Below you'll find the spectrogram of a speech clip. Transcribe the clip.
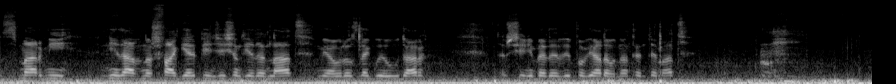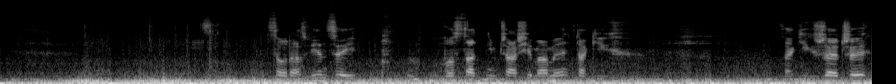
Zmarł mi niedawno szwagier, 51 lat, miał rozległy udar. Też się nie będę wypowiadał na ten temat. Coraz więcej w ostatnim czasie mamy takich, takich rzeczy.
